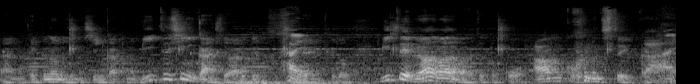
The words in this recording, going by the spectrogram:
あのテクノロジーの進化っていうのは B2C に関してはある程度進んでるんですけど、B2B はまだまだまだちょっとこう暗黒の地というか、はい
